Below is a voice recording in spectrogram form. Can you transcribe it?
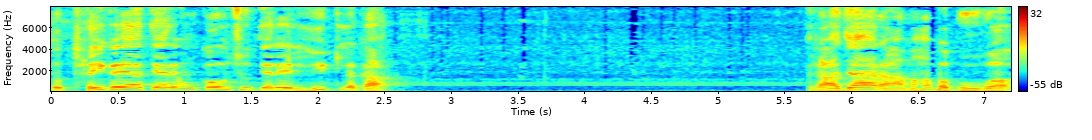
તો થઈ ગયા ત્યારે હું કહું છું, ત્યારે લીટ લકાર. રાજા રામ બભુવ.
